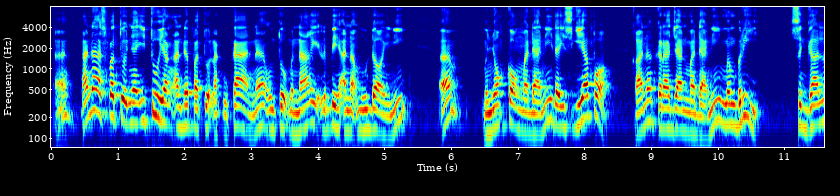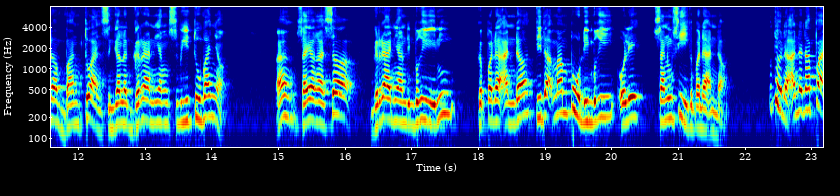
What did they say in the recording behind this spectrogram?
Uh, kerana sepatutnya itu yang anda patut lakukan uh, untuk menarik lebih anak muda ini uh, menyokong Madani dari segi apa? Kerana kerajaan Madani memberi segala bantuan, segala geran yang sebegitu banyak. Ha? Saya rasa geran yang diberi ini kepada anda tidak mampu diberi oleh Sanusi kepada anda. Betul tak? Anda dapat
